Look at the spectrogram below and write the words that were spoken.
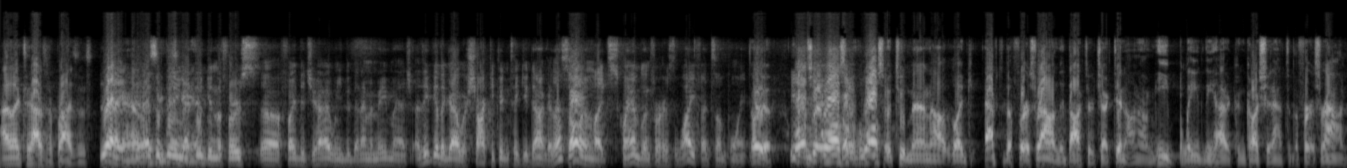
I like to have surprises. Right, Yeah, and that's that's the thing. I think in the first uh, fight that you had when you did that MMA match, I think the other guy was shocked he couldn't take you down because I saw him like scrambling for his life at some point. Oh yeah. Yeah, also, man. also, Go. also too, man. Uh, like after the first round, the doctor checked in on him. He blatantly had a concussion after the first round,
